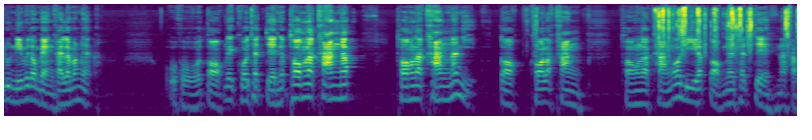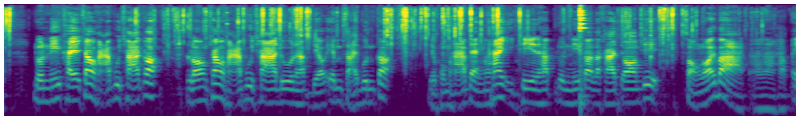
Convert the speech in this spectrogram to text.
รุ่นนี้ไม่ต้องแบ่งใครแล้วมั้งเนี่ยโอ้โห ตอกเลขโคตรชัดเจนครับ ทองระฆังครับ ทองระฆังนั่นนี่ ตอกคอระฆัง ทองระฆังก็ดีครับ ตอกเนื้อชัดเจนนะครับรุ่นนี้ใครจะเช่าหาบูชาก็ลองเช่าหาบูชาดูนะครับ เดี๋ยวเอ็มสายบุญก็เดี๋ยวผมหาแบ่งมาให้อีกทีนะครับ รุ่นนี้ก็ราคาจองที่สองร้อยบาทนะครับ เอ้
